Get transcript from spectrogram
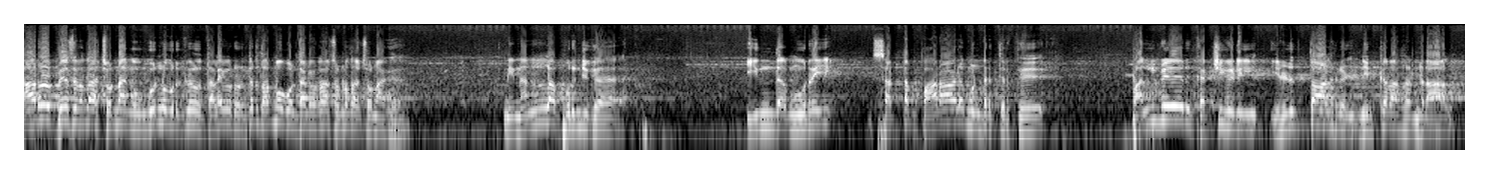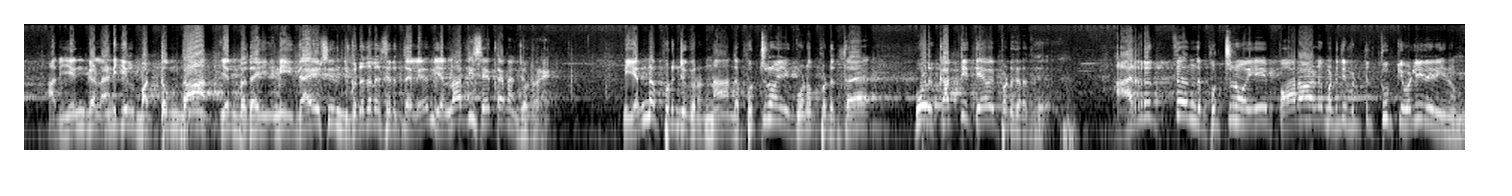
யாரோ பேசுனதா சொன்னாங்க. உங்க ஊரில் இருக்கிற ஒரு தலைவர் ஒருத்தர் தர்மகோல் தலைவர் தான் சொன்னதா சொன்னாங்க. நீ நல்லா புரிஞ்சுக்க. இந்த முறை சட்டம் பாராளுமன்றத்திற்கு பல்வேறு கட்சிகளில் எழுத்தாளர்கள் நிற்கிறார்கள் என்றால் அது எங்கள் அணியில் மட்டும்தான் என்பதை நீ தயவு செய்து விடுதலை சிறுத்தையிலேருந்து எல்லாத்தையும் சேர்த்தே நான் சொல்கிறேன் நீ என்ன புரிஞ்சுக்கணும்னா அந்த புற்றுநோயை குணப்படுத்த ஒரு கத்தி தேவைப்படுகிறது. அறுத்த அந்த புற்றுநோயை பாராளுமன்றத்தை விட்டு தூக்கி வெளியில் எறியணும்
